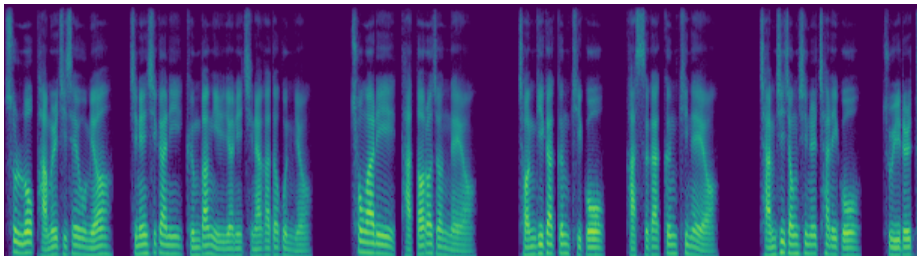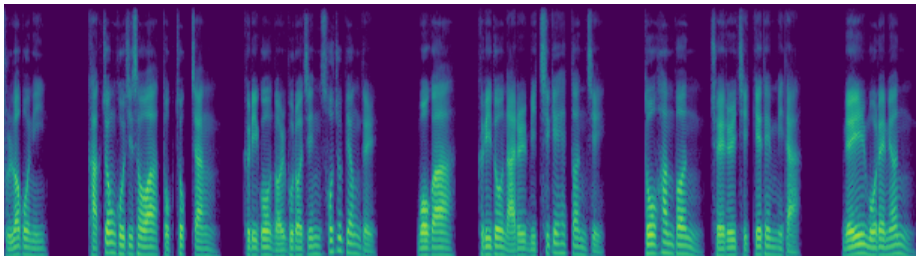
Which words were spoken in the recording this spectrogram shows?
술로 밤을 지새우며 지낸 시간이 금방 1년이 지나가더군요. 총알이 다 떨어졌네요. 전기가 끊기고 가스가 끊기네요. 잠시 정신을 차리고 주위를 둘러보니 각종 고지서와 독촉장 그리고 널브러진 소주병들 뭐가 그리도 나를 미치게 했던지 또 한 번 죄를 짓게 됩니다. 내일 모레면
